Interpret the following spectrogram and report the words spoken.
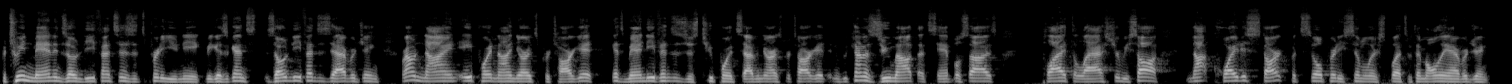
between man and zone defenses. It's pretty unique because against zone defenses averaging around nine, 8.9 yards per target. Against man defense is just 2.7 yards per target. And if we kind of zoom out that sample size, apply it to last year, we saw not quite as stark, but still pretty similar splits with him only averaging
